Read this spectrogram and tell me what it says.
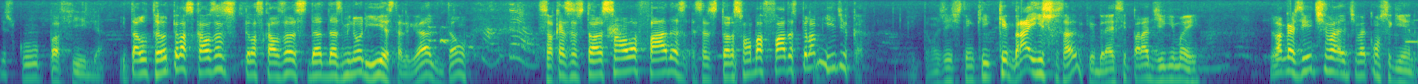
Desculpa, filha. E tá lutando pelas causas, pelas causas da, das minorias, tá ligado? Então. Só que essas histórias são abafadas, essas histórias são abafadas pela mídia, cara. Então a gente tem que quebrar isso, sabe? Quebrar esse paradigma aí. Devagarzinho a gente vai, a gente vai conseguindo.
